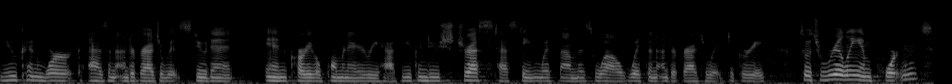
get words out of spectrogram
you can work as an undergraduate student in cardiopulmonary rehab. You can do stress testing with them as well with an undergraduate degree. So it's really important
